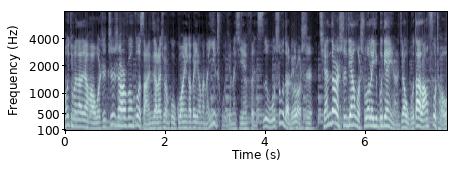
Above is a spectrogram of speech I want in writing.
同学们，大家好，我是知识而丰富、嗓音贼拉炫酷、光一个背影往那一杵就能吸引粉丝无数的刘老师。前段时间我说了一部电影叫《武大郎复仇》，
